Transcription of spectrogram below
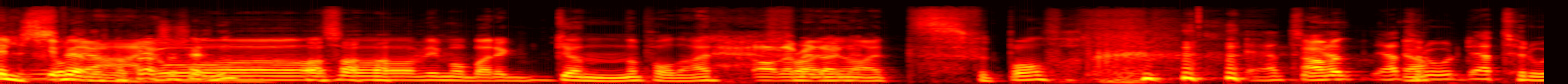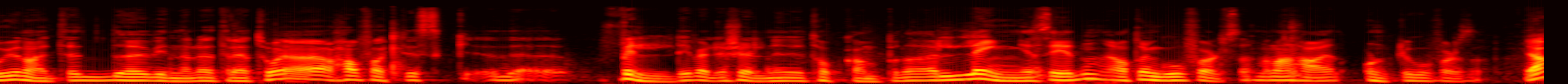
Elsker Så det er Det er jo altså, Vi må bare gønne på der. Ja, det blir Friday. Night Football. Jeg, tror, jeg, jeg, tror, jeg tror United eh, vinner det 3-2. Jeg har faktisk eh, veldig veldig sjelden i de toppkampene lenge siden jeg har hatt en god følelse, men jeg har en ordentlig god følelse. Ja.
